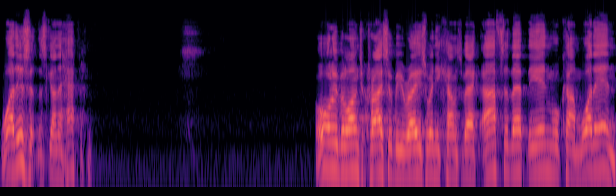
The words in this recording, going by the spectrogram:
What is it that's going to happen? All who belong to Christ will be raised when he comes back. After that, the end will come. What end?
